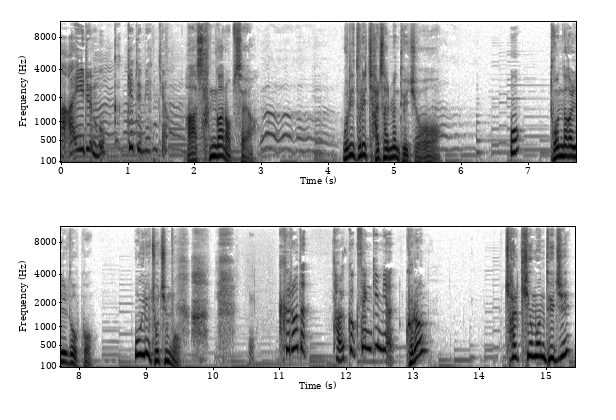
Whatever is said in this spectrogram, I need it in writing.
아이를 못 갖게 되면요. 아, 상관없어요. 우리 둘이 잘 살면 되죠. 어? 돈 나갈 일도 없고. 오히려 좋지 뭐. 그러다 덜컥 생기면 그럼? 잘 키우면 되지?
